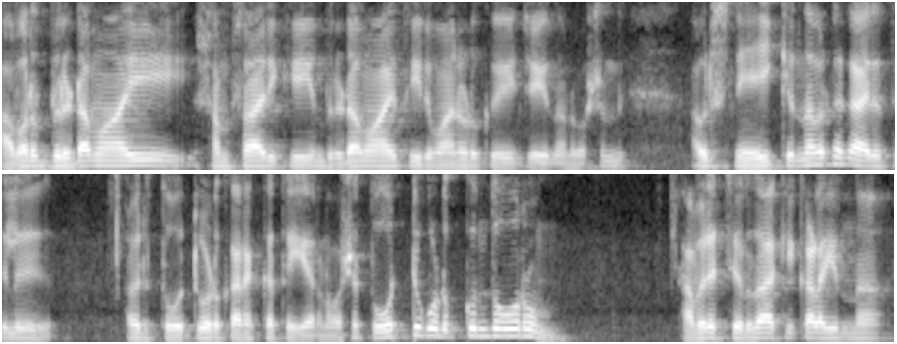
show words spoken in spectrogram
അവർ ദൃഢമായി സംസാരിക്കുകയും ദൃഢമായി തീരുമാനമെടുക്കുകയും ചെയ്യുന്നുണ്ട് പക്ഷെ അവർ സ്നേഹിക്കുന്നവരുടെ കാര്യത്തിൽ അവർ തോറ്റു കൊടുക്കാനൊക്കെ തയ്യാറാണ്. പക്ഷെ തോറ്റു കൊടുക്കും തോറും അവരെ ചെറുതാക്കി കളയുന്ന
